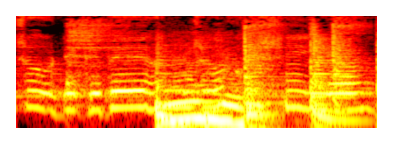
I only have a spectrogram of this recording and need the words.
जो डिगदे हम जो खुशियाँ।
